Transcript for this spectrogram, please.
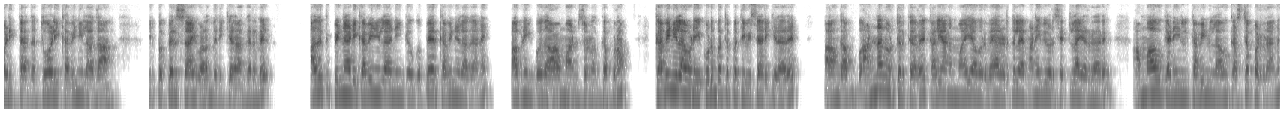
படித்த அந்த தோழி கவினிலா தான் இப்போ பெருசாகி வளர்ந்து நிற்கிறாங்கிறது அதுக்கு பின்னாடி கவினிலா நீங்கள் உங்கள் பேர் கவினிலா தானே? அப்படிங்கும்போது ஆமான்னு சொன்னதுக்கப்புறம் கவினிலாவுடைய குடும்பத்தை பற்றி விசாரிக்கிறாரு. அவங்க அப் அண்ணன் ஒருத்தர் இருக்காரு. கல்யாணம் ஆகி அவர் வேற இடத்துல மனைவியோட செட்டில் ஆயிடுறாரு. அம்மாவும் கனி கவினிலாவும் கஷ்டப்படுறாங்க.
